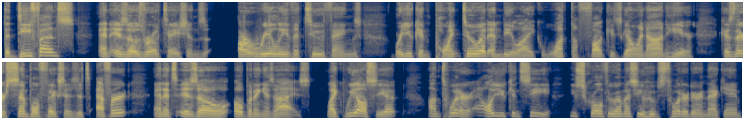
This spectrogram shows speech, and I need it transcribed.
the defense and Izzo's rotations are really the two things where you can point to it and be like, what the fuck is going on here? Because they're simple fixes. It's effort and it's Izzo opening his eyes. Like we all see it on Twitter. All you can see, you scroll through MSU Hoops Twitter during that game,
